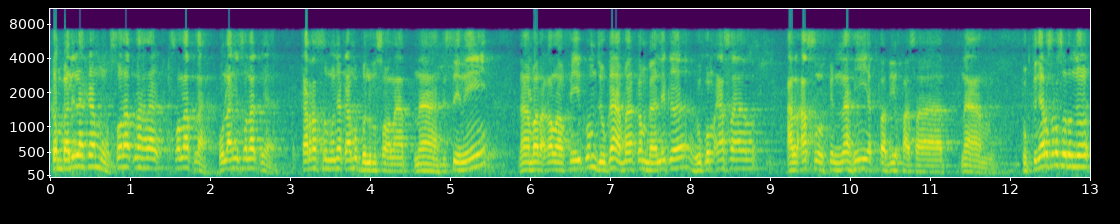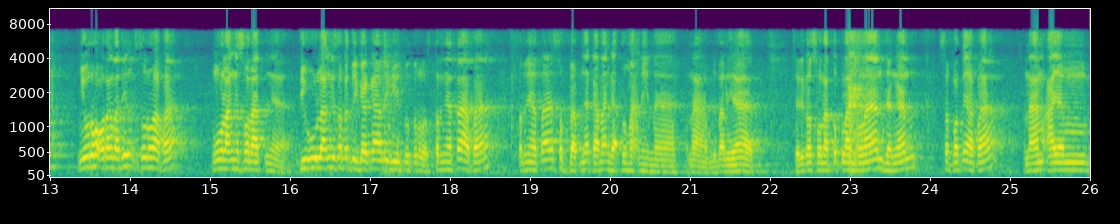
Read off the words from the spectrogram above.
Kembalilah kamu, salatlah salatlah, ulangi salatnya karena sesungguhnya kamu belum salat. Nah, di sini nah barakallahu fikum juga apa kembali ke hukum asal. Al aslu fin nahyi yaqtadi fasad. Nah, buktinya Rasulullah suruh nyuruh orang tadi suruh apa? Ngulangi sholatnya. Diulangi sampai tiga kali gitu terus. Ternyata apa? Ternyata sebabnya karena nggak tumak nina. Nah, kita lihat. Jadi kalau sholat itu pelan-pelan, jangan seperti apa? Nah, ayam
